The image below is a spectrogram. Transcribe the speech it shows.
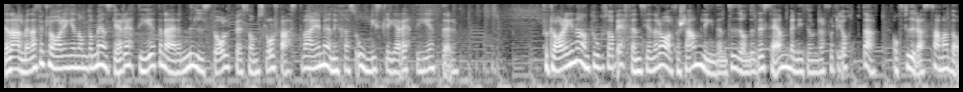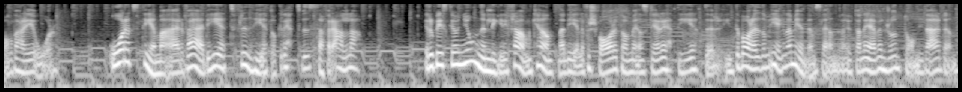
Den allmänna förklaringen om de mänskliga rättigheterna är en milstolpe som slår fast varje människas omistliga rättigheter. Förklaringen antogs av FNs generalförsamling den 10 december 1948 och firas samma dag varje år. Årets tema är värdighet, frihet och rättvisa för alla. Europeiska unionen ligger i framkant när det gäller försvaret av mänskliga rättigheter, inte bara i de egna medlemsländerna utan även runt om i världen.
